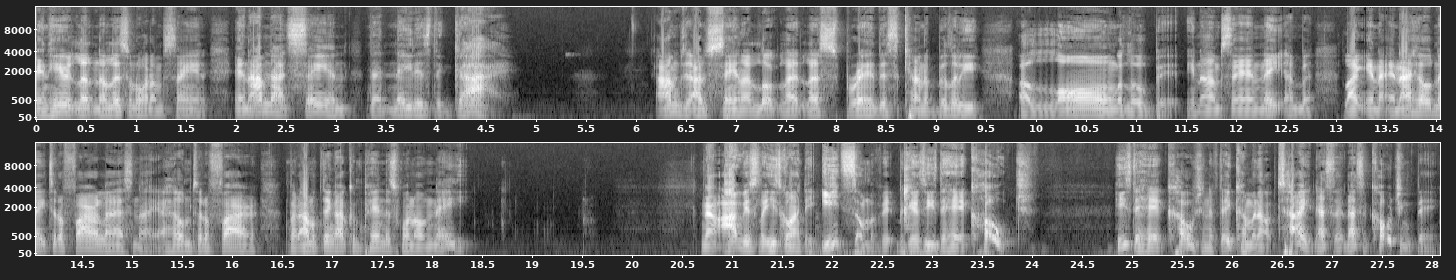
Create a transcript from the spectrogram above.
And here, now listen to what I'm saying. And I'm not saying that Nate is the guy. I'm just saying, like, look, let let's spread this accountability along a little bit. You know what I'm saying? Nate, like, and and I held Nate to the fire last night. I held him to the fire, but I don't think I can pin this one on Nate. Now, obviously, he's going to have to eat some of it because he's the head coach. He's the head coach, and if they coming out tight, that's a that's a coaching thing.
